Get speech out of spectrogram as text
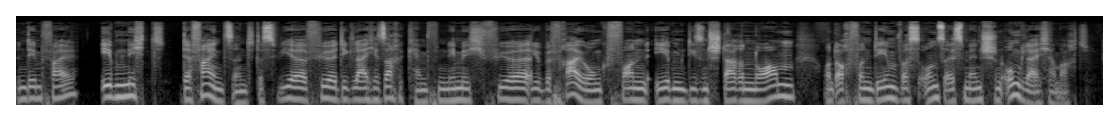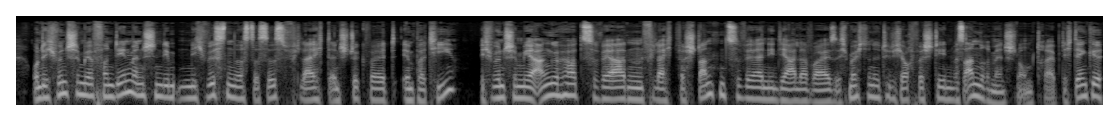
in dem Fall, eben nicht der Feind sind, dass wir für die gleiche Sache kämpfen, nämlich für die Befreiung von eben diesen starren Normen und auch von dem, was uns als Menschen ungleicher macht. Und ich wünsche mir von den Menschen, die nicht wissen, was das ist, vielleicht ein Stück weit Empathie, ich wünsche mir, angehört zu werden, vielleicht verstanden zu werden, idealerweise. Ich möchte natürlich auch verstehen, was andere Menschen umtreibt. Ich denke,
